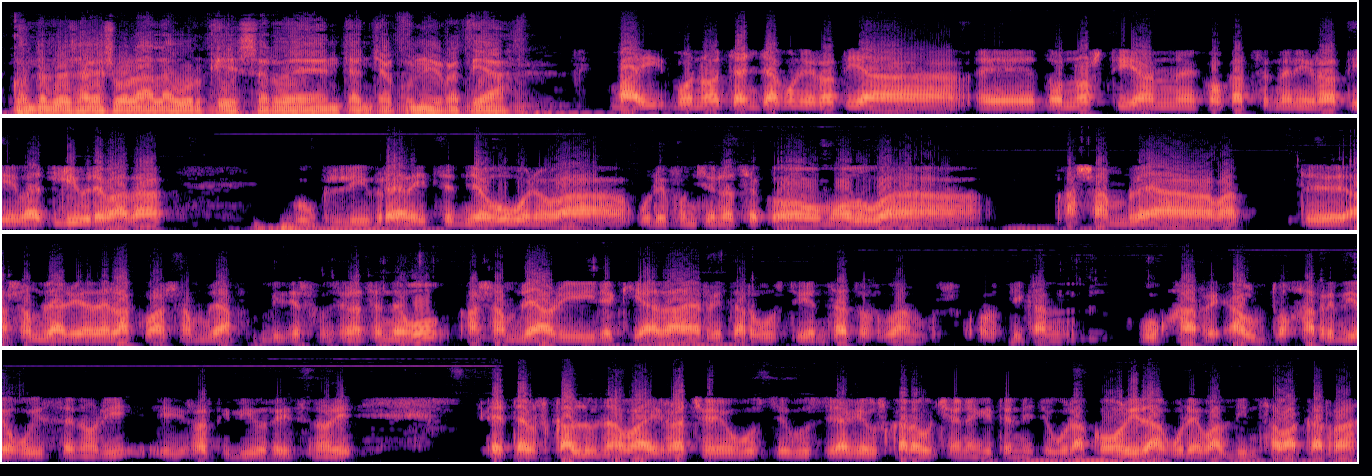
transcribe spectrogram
Kontatu dezakezuela laburki zer den txantxakun irratia? Bai, bueno, txantxakun irratia e, donostian eh, kokatzen den irrati bat libre bada, guk librea ditzen diogu, bueno, ba, gure funtzionatzeko modua asamblea bat, e, asamblearia delako, asamblea bidez funtzionatzen dugu, asamblea hori irekia da herritar guztientzat, orduan, hortikan guk jarri, auto jarri diogu izen hori, irrati libre izen hori, eta euskalduna, ba, irratsaio guzti guztiak euskara hutsen egiten ditugulako, hori da gure baldintza bakarra,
